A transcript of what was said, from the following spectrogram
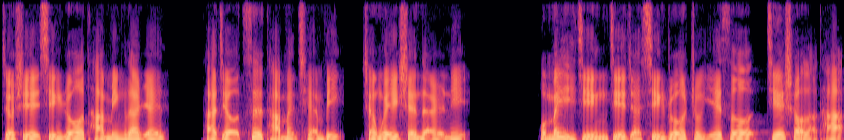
就是信入他名的人，他就赐他们权柄，成为神的儿女。我们已经借着信入主耶稣，接受了他，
